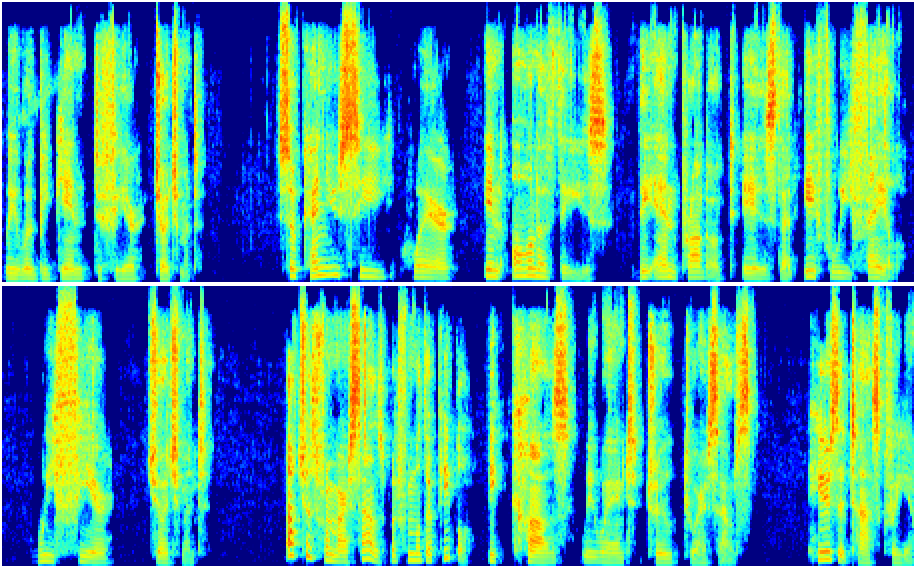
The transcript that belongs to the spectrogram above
We will begin to fear judgment. So, can you see where in all of these, the end product is that if we fail, we fear judgment not just from ourselves, but from other people, because we weren't true to ourselves. Here's a task for you.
